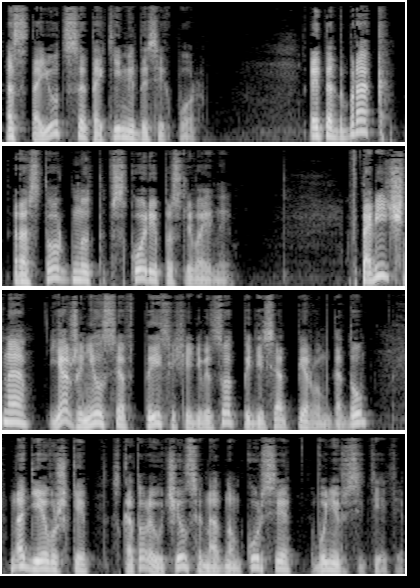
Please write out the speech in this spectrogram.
остаются такими до сих пор. Этот брак расторгнут вскоре после войны. Вторично я женился в 1951 году на девушке, с которой учился на одном курсе в университете.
